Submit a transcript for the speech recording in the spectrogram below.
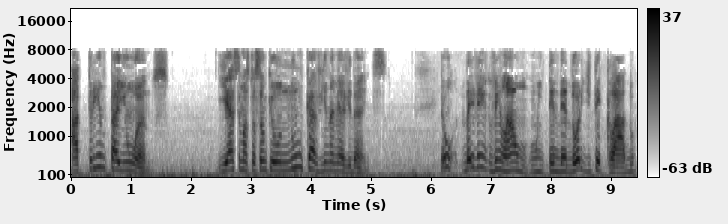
há 31 anos. E essa é uma situação que eu nunca vi na minha vida antes. Então, daí vem, vem lá um, um entendedor de teclado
